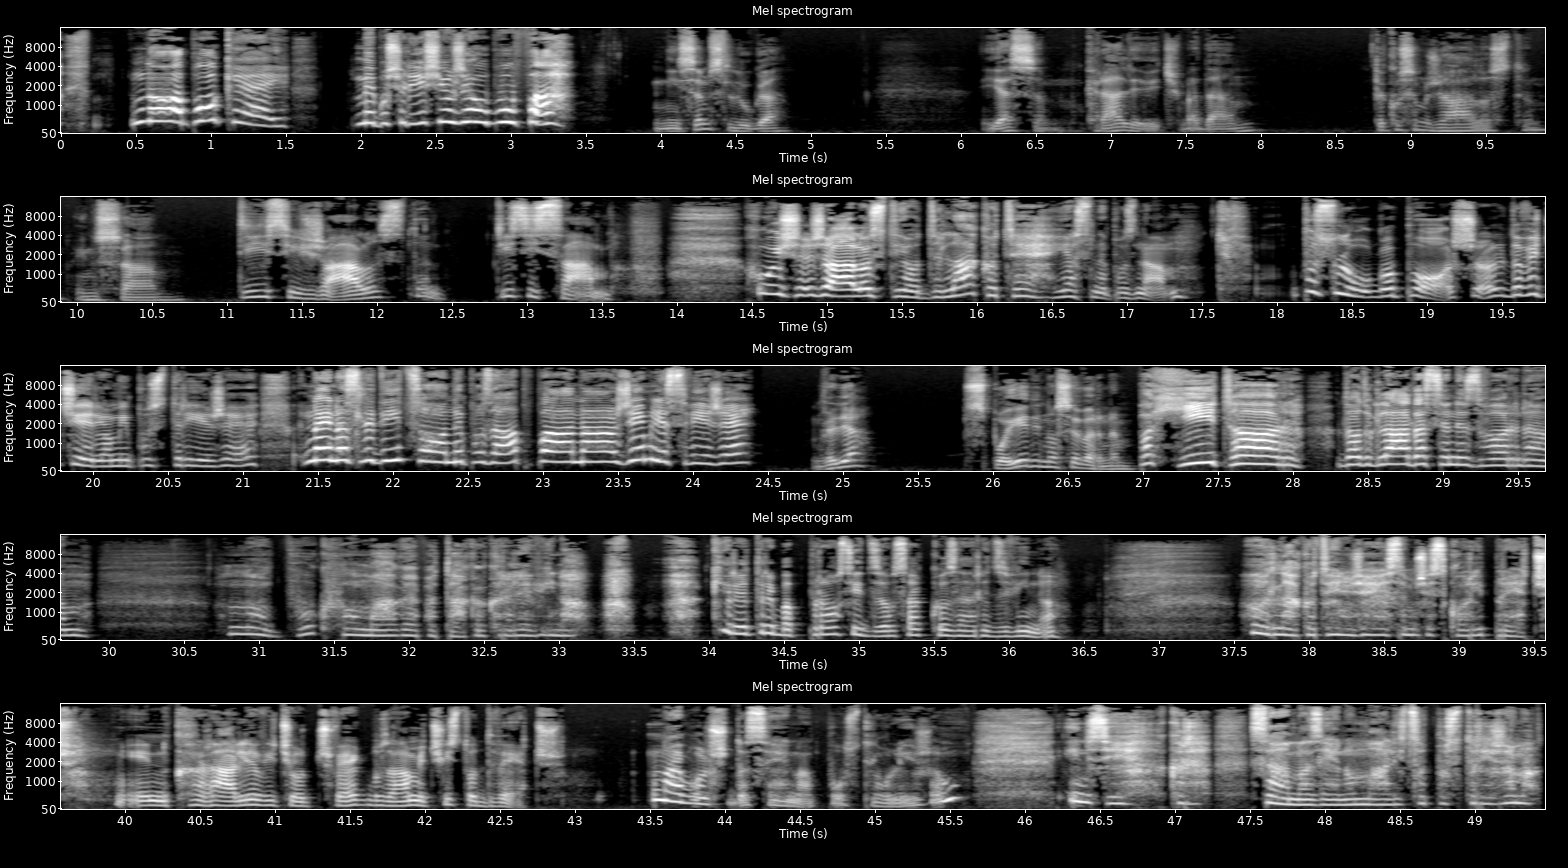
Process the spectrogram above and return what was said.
No, pokej, me boš rešil že obupa. Nisem sluga. Jaz sem kraljevič, madam, Tako sem žalosten in sam. Ti si žalosten, ti si sam. Hujše žalosti od lakote jaz ne poznam. Poslugo pošelj, da večerjo mi postreže. Naj nasledico ne pozab, pa na žemlje sveže. Velja, s pojedino se vrnem. Pa hitar, da od glada se ne zvrnem. No, Bog pomaga, je pa taka kraljevina, kjer je treba prositi za vsak kozarec vina. Od lakote in že jaz sem že skoraj preč. In kraljevič od človek bo zame čisto odveč. Najboljši, da se na postel uležem in si kar sama z eno malico postrežem.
